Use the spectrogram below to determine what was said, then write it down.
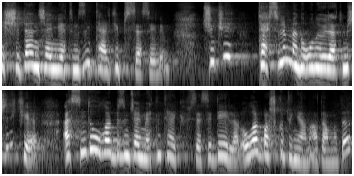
eşidən cəmiyyətimizin tərkib hissəsi eləyim. Çünki təhsilim mənə onu öyrətmişdi ki, əslində onlar bizim cəmiyyətin tərkib hissəsi deyillər. Onlar başqa dünyanın adamıdır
